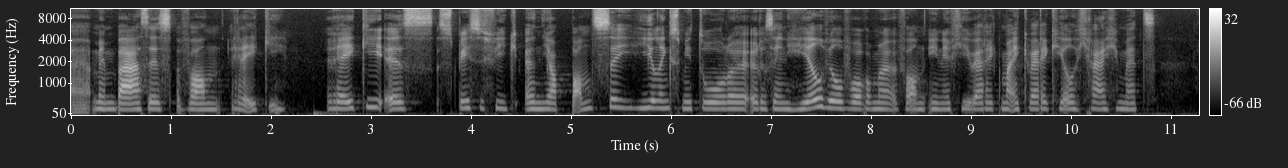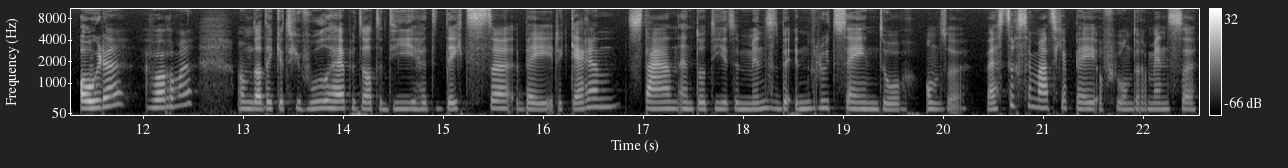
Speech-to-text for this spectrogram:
uh, mijn basis van Reiki. Reiki is specifiek een Japanse healingsmethode. Er zijn heel veel vormen van energiewerk, maar ik werk heel graag met oude vormen, omdat ik het gevoel heb dat die het dichtste bij de kern staan en dat die het minst beïnvloed zijn door onze westerse maatschappij of gewoon door mensen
